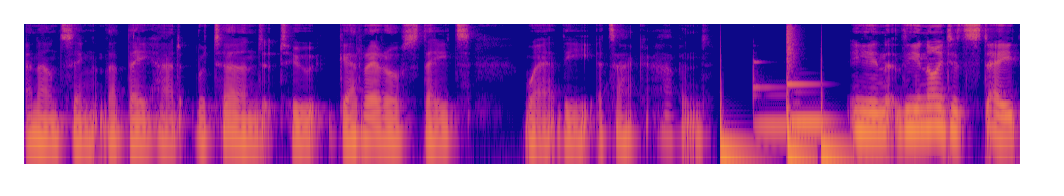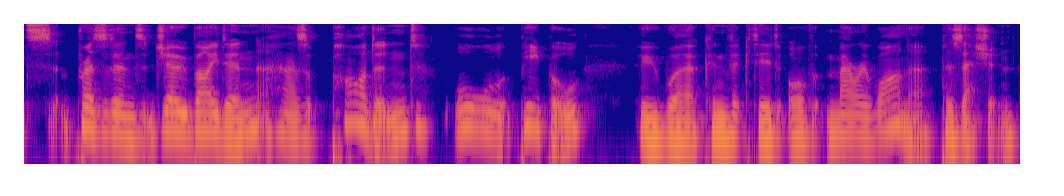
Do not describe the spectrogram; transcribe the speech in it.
announcing that they had returned to Guerrero State where the attack happened. In the United States, President Joe Biden has pardoned all people who were convicted of marijuana possession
